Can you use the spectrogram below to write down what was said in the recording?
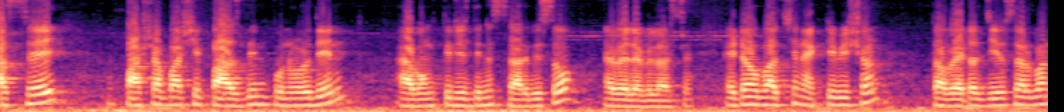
আছেই। পাশাপাশি পাঁচ দিন, পনেরো দিন এবং তিরিশ দিনের সার্ভিসও অ্যাভেলেবেল আছে। এটাও পাচ্ছেন অ্যাক্টিভিশন তবে এটা জিও সার্ভার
